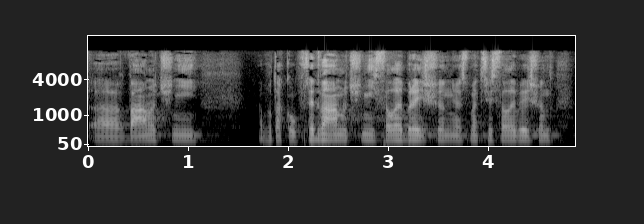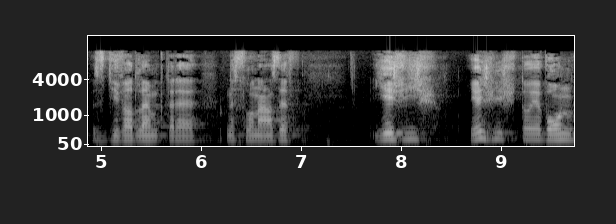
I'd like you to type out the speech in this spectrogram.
uh, vánoční, nebo takovou předvánoční celebration, měli jsme tři celebration s divadlem, které neslo název Ježíš, Ježíš to je on.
